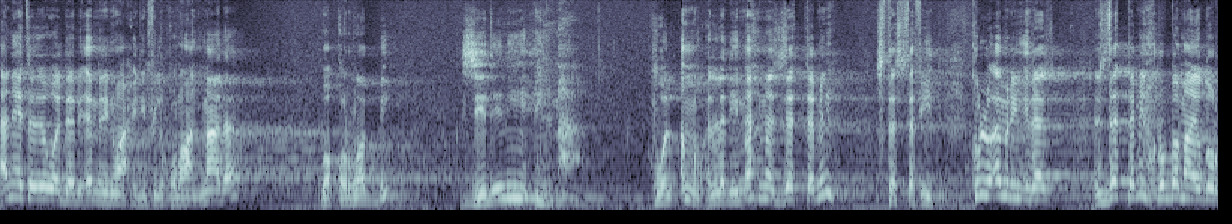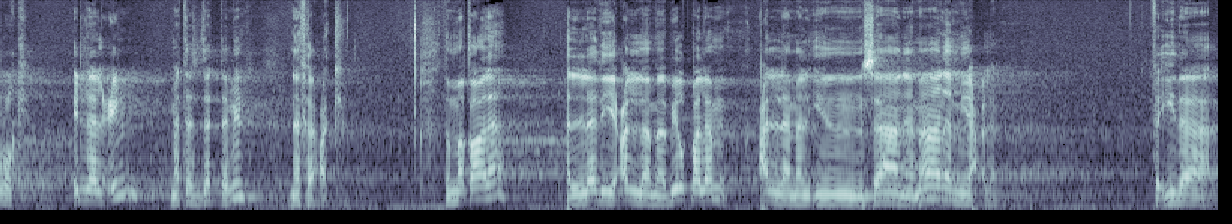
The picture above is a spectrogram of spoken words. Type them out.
أن يتزود بأمر واحد في القرآن. ماذا؟ وقل ربي زدني علما. هو الأمر الذي مهما ازددت منه ستستفيد. كل أمر إذا ازددت منه ربما يضرك. إلا العلم متى ازددت منه نفعك. ثم قال الذي علم بالقلم علم الإنسان ما لم يعلم. فإذا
